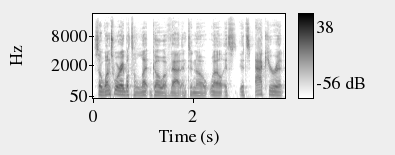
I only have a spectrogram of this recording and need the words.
So once we're able to let go of that and to know, well, it's it's accurate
